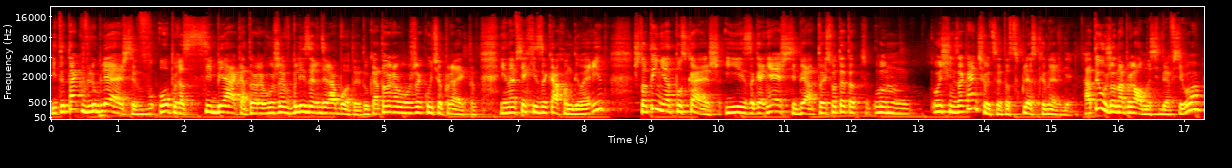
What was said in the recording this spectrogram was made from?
и ты так влюбляешься в образ себя, который уже в Blizzard работает, у которого уже куча проектов. И на всех языках он говорит, что ты не отпускаешь и загоняешь себя. То есть вот этот, он очень заканчивается, этот всплеск энергии, а ты уже набрал на себя всего,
